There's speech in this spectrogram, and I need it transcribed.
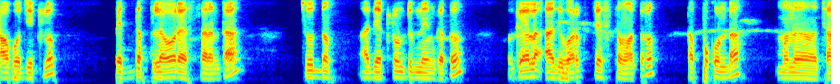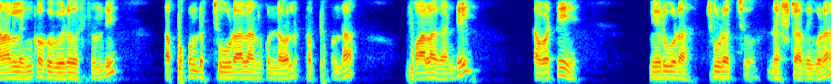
ఆపోజిట్లో పెద్ద ఫ్లవర్ వేస్తారంట. చూద్దాం అది ఎట్లుంటుంది ఇంకతో ఒకవేళ అది వర్క్ చేస్తే మాత్రం తప్పకుండా మన ఛానల్లో ఇంకొక వీడియో వస్తుంది. తప్పకుండా చూడాలనుకునే వాళ్ళు తప్పకుండా ఫాలో కండి. కాబట్టి మీరు కూడా చూడొచ్చు నెక్స్ట్ అది కూడా.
